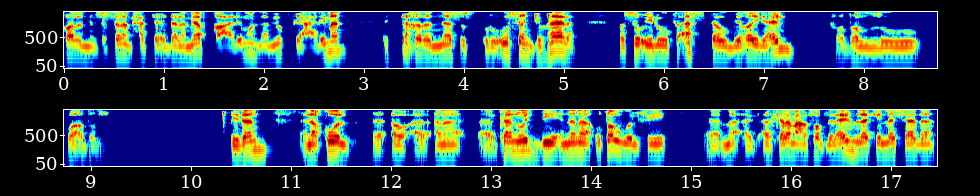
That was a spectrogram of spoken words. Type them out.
قال النبي صلى الله عليه وسلم حتى إذا لم يبقى عالم لم يبقي عالما اتخذ الناس رؤوسا جهالا. فسئلوا فأفتوا بغير علم فضلوا وأضلوا. إذا نقول أو أنا كان ودي أن أنا أطول في الكلام على فضل العلم لكن ليس هذا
